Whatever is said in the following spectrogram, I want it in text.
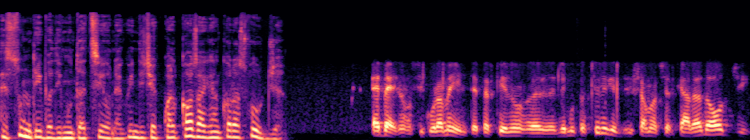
nessun tipo di mutazione, quindi c'è qualcosa che ancora sfugge. Eh beh, no, sicuramente, perché no, eh, le mutazioni che riusciamo a cercare ad oggi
